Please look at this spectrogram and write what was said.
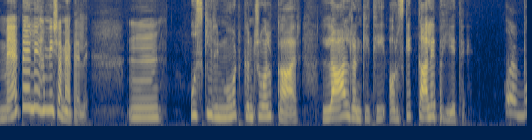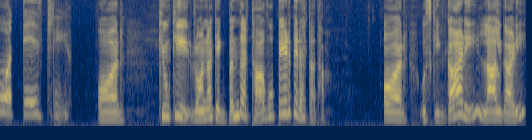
मैं पहले हमेशा मैं पहले। उसकी रिमोट कंट्रोल कार लाल रंग की थी और उसके काले पहिए थे। और बहुत तेज थी। और क्योंकि रौनक एक बंदर था वो पेड़ पे रहता था। और उसकी गाड़ी लाल गाड़ी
